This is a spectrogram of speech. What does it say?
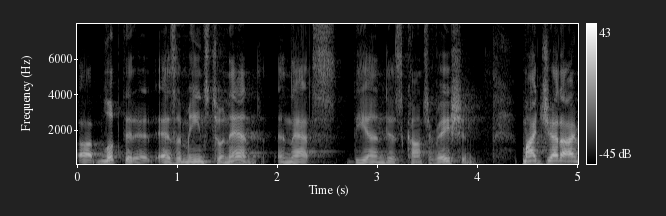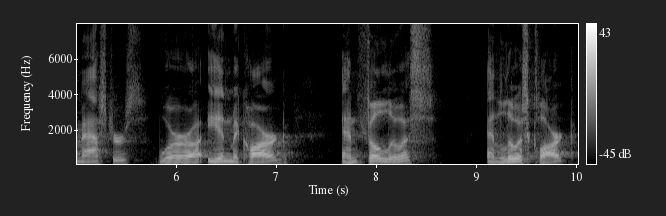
uh, looked at it as a means to an end, and that's the end is conservation. My Jedi masters were uh, Ian McHarg and Phil Lewis and Lewis Clarke.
